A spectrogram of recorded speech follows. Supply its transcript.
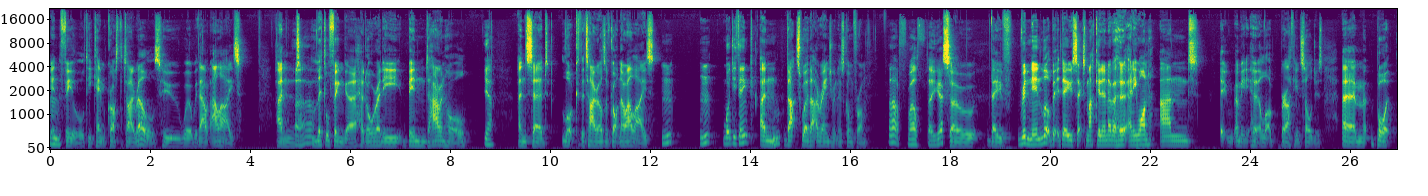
in Mm. the field, he came across the Tyrells, who were without allies. And Oh. Littlefinger had already been to Harrenhal Yeah. and said, Look, the Tyrells have got no allies. Mm, mm, what do you think? And that's where that arrangement has come from. Oh well, there you go. So they've ridden in a little bit of Deus Ex Machina, never hurt anyone, and it, I mean it hurt a lot of Baratheon soldiers. Um, but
